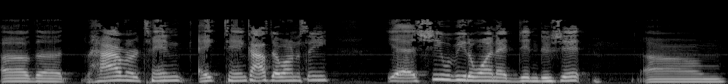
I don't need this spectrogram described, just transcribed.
Uh the however 10 8 10 cops that were on the scene yeah she would be the one that didn't do shit. Um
